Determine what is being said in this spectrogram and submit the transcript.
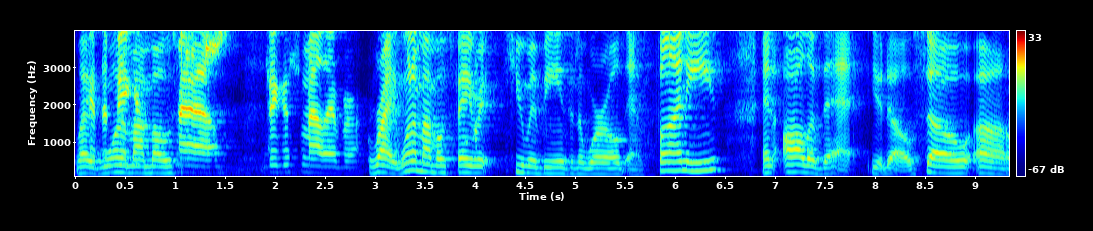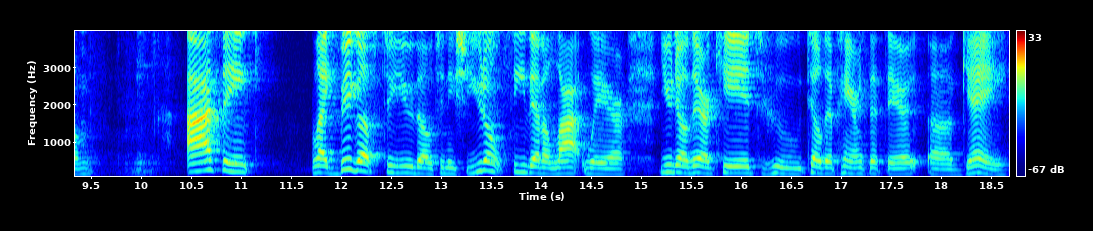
Like one of my most. Smile biggest smile ever. Right. One of my most favorite human beings in the world and funny and all of that, you know. So um I think like big ups to you though, Tanisha. You don't see that a lot where, you know, there are kids who tell their parents that they're uh, gay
